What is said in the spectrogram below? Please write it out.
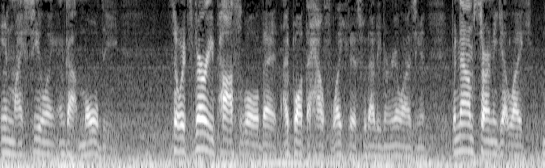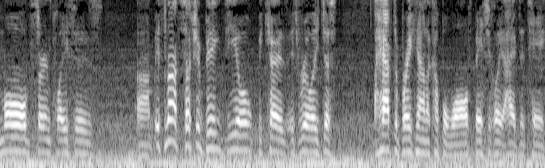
in my ceiling and got moldy. So it's very possible that I bought the house like this without even realizing it. But now I'm starting to get like mold certain places. Um, it's not such a big deal because it's really just I have to break down a couple walls. Basically, I have to take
